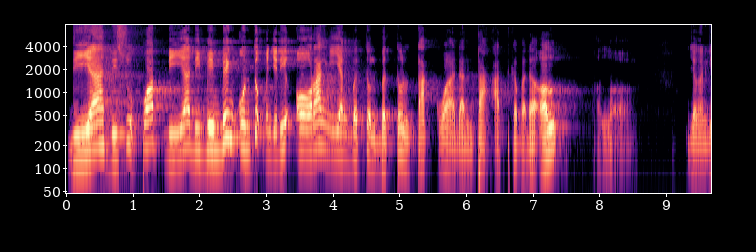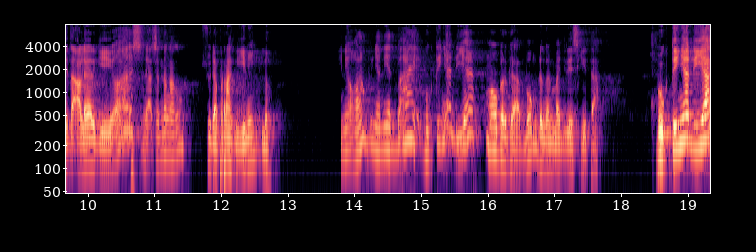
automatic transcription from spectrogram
Dia disupport, dia dibimbing untuk menjadi orang yang betul-betul takwa dan taat kepada Allah. Jangan kita alergi, oh, nggak senang aku. Sudah pernah begini? Loh, ini orang punya niat baik. Buktinya dia mau bergabung dengan majelis kita. Buktinya dia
